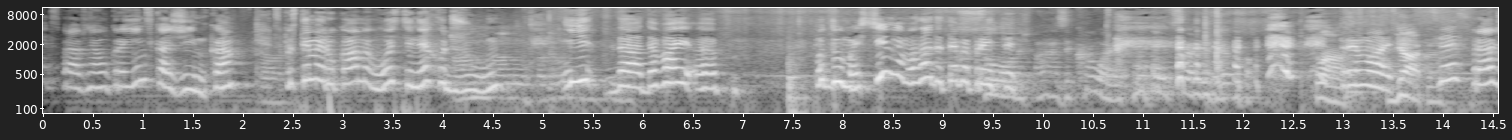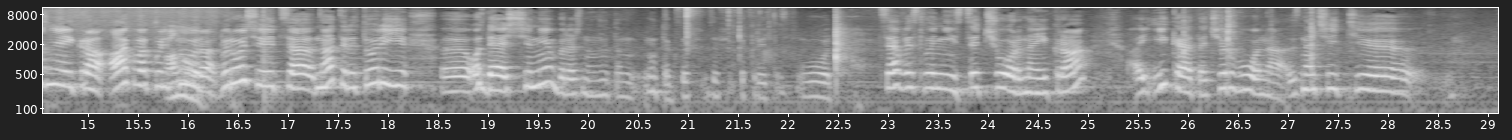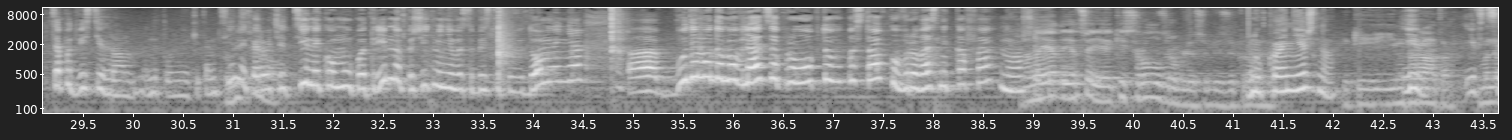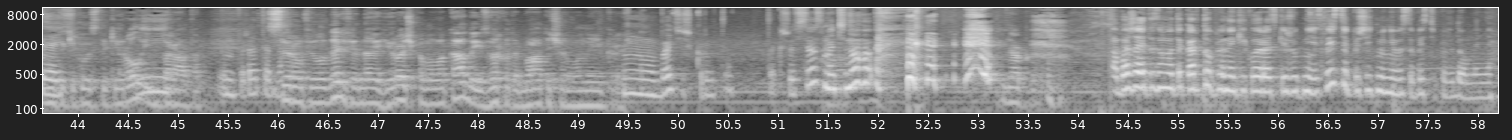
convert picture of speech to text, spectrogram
Як справжня українська жінка з пустими руками в гості не ходжу. І да, давай е, подумай, з чим я могла до тебе прийти. А, закрою. Клас. Тримай. Дякую. Це справжня ікра, аквакультура. Вирощується на території е, Одещини. Обережно воно там ну так заф-. От. Це веслоніс, це чорна ікра, а і кета червона. Значить, е, це по 200 грам. Не пам'ятаю, які там ціни. Коротше, ціни кому потрібно, пишіть мені в особисті повідомлення. Е, Будемо домовлятися про оптову поставку в ровесник кафе. Ну, а що? ну, я, я це, я якийсь рол зроблю собі з Ну, звісно. Який імператор. і в У мене цей. був такий колись такий рол, І- імператор. Імператор. З да. сиром Філадельфія, да, гірочком авокадо і зверху так багато червоної ікри. Ну, бачиш, круто. Так що все, смачного. Дякую. А бажаєте замовити картоплю, на якій колорадський жук не є листя, пишіть мені в особисті повідомлення.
